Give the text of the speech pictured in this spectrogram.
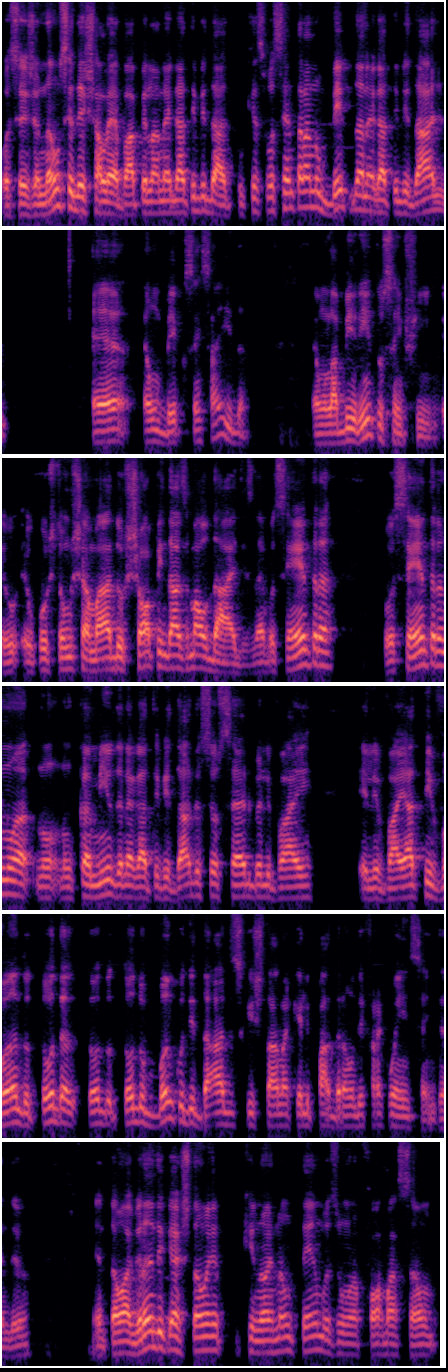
Ou seja, não se deixar levar pela negatividade, porque se você entrar no beco da negatividade, é, é um beco sem saída. É um labirinto sem fim. Eu, eu costumo chamar do shopping das maldades, né? Você entra, você entra numa, num, num caminho de negatividade, o seu cérebro ele vai ele vai ativando toda, todo, todo o banco de dados que está naquele padrão de frequência, entendeu? Então, a grande questão é que nós não temos uma formação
